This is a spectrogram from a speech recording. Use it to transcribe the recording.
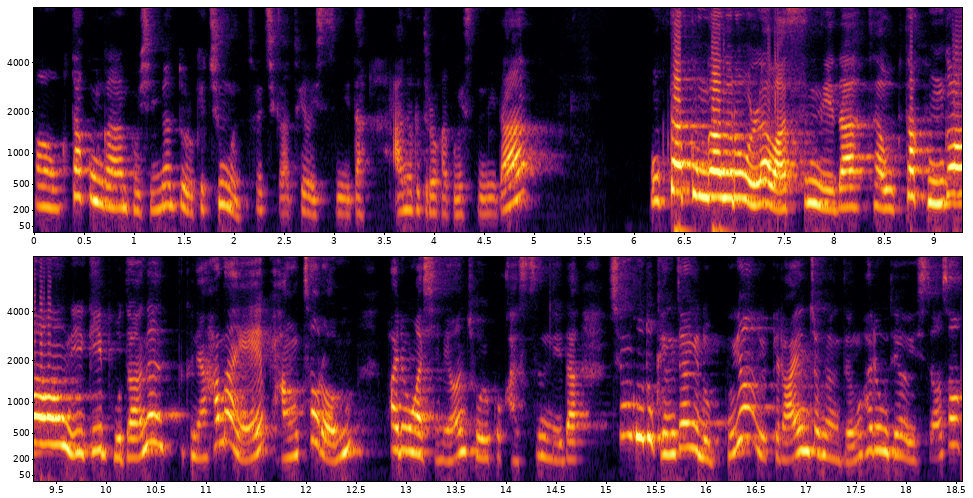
어, 옥탑 공간 보시면 또 이렇게 중문 설치가 되어 있습니다. 안으로 들어가 보겠습니다. 옥탑 공간으로 올라왔습니다. 자, 옥탑 공간이기보다는 그냥 하나의 방처럼 활용하시면 좋을 것 같습니다. 층고도 굉장히 높고요. 이렇게 라인 조명 등 활용되어 있어서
